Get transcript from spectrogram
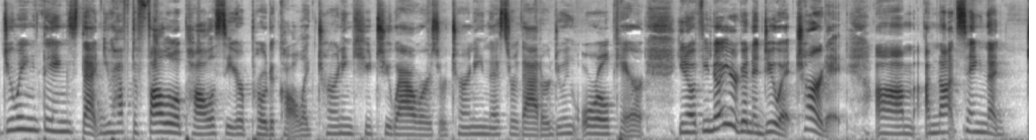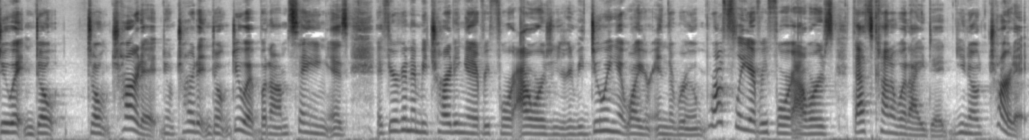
doing things that you have to follow a policy or protocol, like turning Q2 hours or turning this or that or doing oral care. You know, if you know you're going to do it, chart it. Um, I'm not saying that do it and don't don't chart it. Know, chart it and don't do it. But what I'm saying is, if you're going to be charting it every four hours and you're going to be doing it while you're in the room, roughly every four hours, that's kind of what I did. You know, chart it.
